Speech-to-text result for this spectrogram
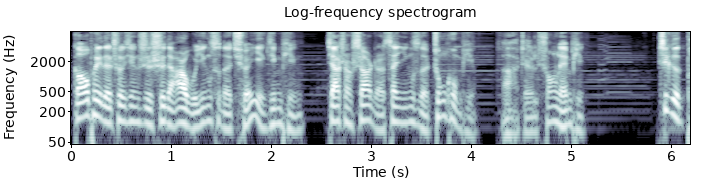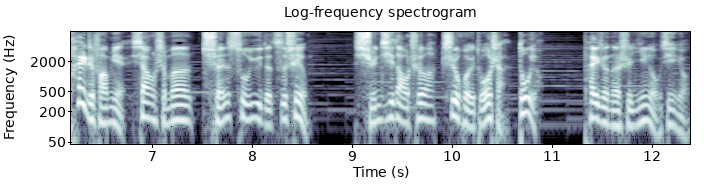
高配的车型是十点二五英寸的全液晶屏，加上十二点三英寸的中控屏啊，这个双联屏。这个配置方面，像什么全速域的自适应、循迹倒车、智慧躲闪都有，配置呢是应有尽有。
